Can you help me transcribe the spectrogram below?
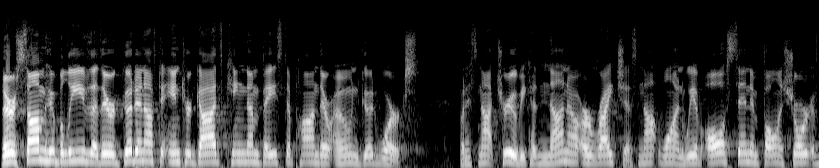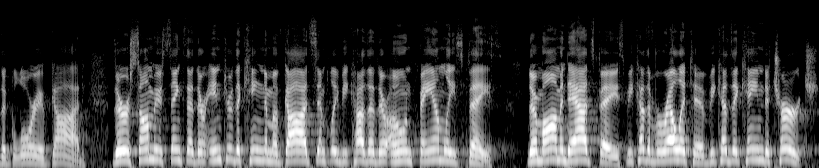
There are some who believe that they're good enough to enter God's kingdom based upon their own good works. But it's not true because none are righteous, not one. We have all sinned and fallen short of the glory of God. There are some who think that they're enter the kingdom of God simply because of their own family's faith, their mom and dad's faith, because of a relative, because they came to church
